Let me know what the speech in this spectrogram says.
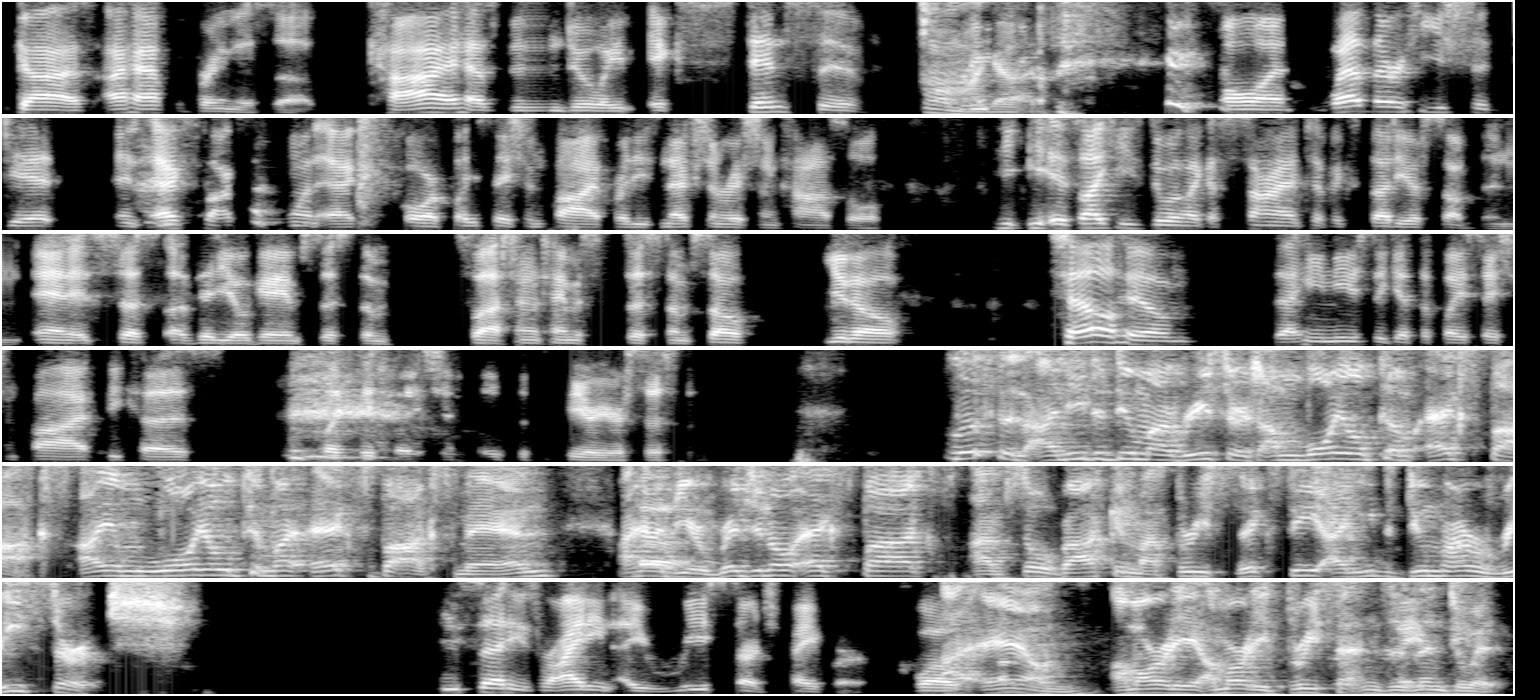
Guys, I have to bring this up. Kai has been doing extensive. Oh my god. on whether he should get an Xbox One X or a PlayStation 5 for these next generation consoles. He, it's like he's doing like a scientific study or something, and it's just a video game system slash entertainment system. So you know, tell him that he needs to get the PlayStation 5 because PlayStation is the superior system. Listen, I need to do my research. I'm loyal to Xbox. I am loyal to my Xbox, man. I had the original Xbox. I'm still rocking my 360. I need to do my research. He said he's writing a research paper. Quote. I am. I'm already. I'm already three sentences into it.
